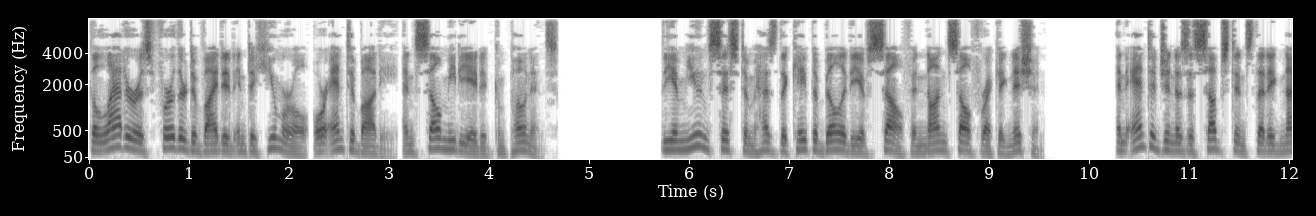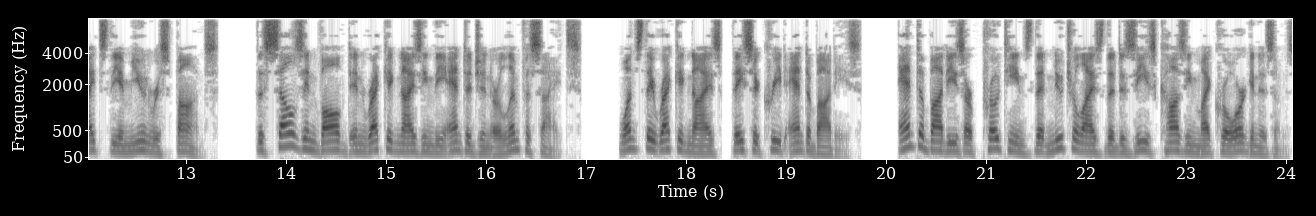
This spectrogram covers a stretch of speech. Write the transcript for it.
The latter is further divided into humoral or antibody and cell-mediated components. The immune system has the capability of self and non-self recognition. An antigen is a substance that ignites the immune response. The cells involved in recognizing the antigen are lymphocytes. Once they recognize, they secrete antibodies. Antibodies are proteins that neutralize the disease-causing microorganisms.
